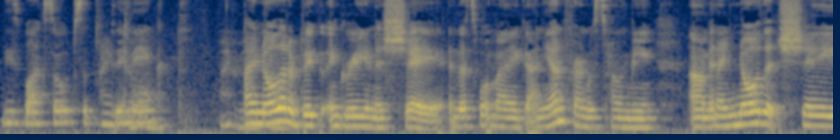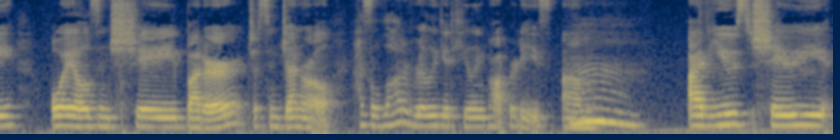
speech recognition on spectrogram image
these black soaps that I they don't. make? I, know that a big ingredient is shea, and that's what my Ghanaian friend was telling me. Um, and I know that shea oils and shea butter, just in general, has a lot of really good healing properties. Um, Mm. I've used shea,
